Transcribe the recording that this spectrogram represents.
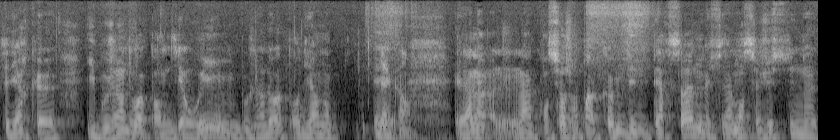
C'est-à-dire que il bouge un doigt pour me dire oui, il me bouge un doigt pour dire non. Et, D'accord. et là, l'in- l'inconscient, j'en parle comme d'une personne, mais finalement, c'est juste une,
